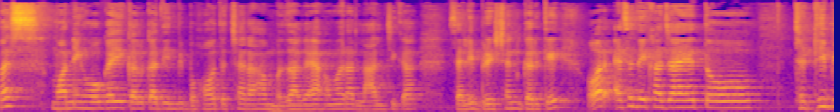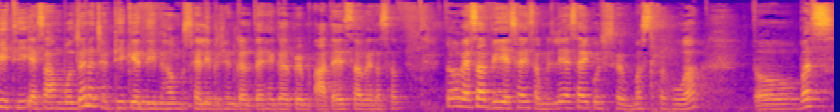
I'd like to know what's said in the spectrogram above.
बस मॉर्निंग हो गई, कल का दिन भी बहुत अच्छा रहा, मज़ा गया हमारा लाल जी का सेलिब्रेशन करके। और ऐसे देखा जाए तो छठी भी थी, ऐसा हम बोलते हैं ना, छठी के दिन हम सेलिब्रेशन करते हैं, घर पे आते हैं सब, ऐसा सब। तो वैसा भी ऐसा ही समझ लिया ऐसा ही कुछ मस्त हुआ। तो बस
